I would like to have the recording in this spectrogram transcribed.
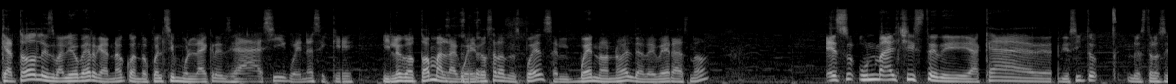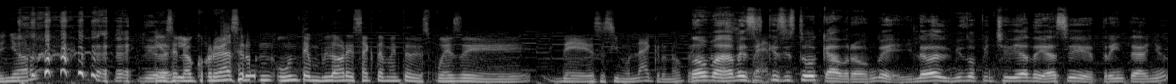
Que a todos les valió verga, ¿no? Cuando fue el simulacro, decía, ah, sí, güey, no sé qué. Y luego tómala, güey, dos horas después, el bueno, ¿no? El de de veras, ¿no? Es un mal chiste de acá, Diosito, nuestro señor, que se le ocurrió hacer un temblor exactamente después de, de ese simulacro, ¿no? no mames, es que sí estuvo cabrón, güey. Y luego el mismo pinche día de hace 30 años,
